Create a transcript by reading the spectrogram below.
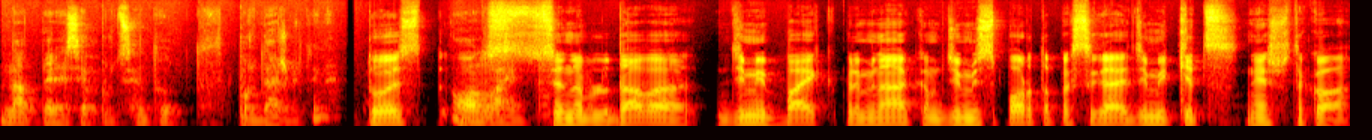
над 50% от продажбите ни. Тоест Онлайн. се наблюдава Дими Байк преминава към Дими Спорт, а пък сега е Дими Kids, нещо такова.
